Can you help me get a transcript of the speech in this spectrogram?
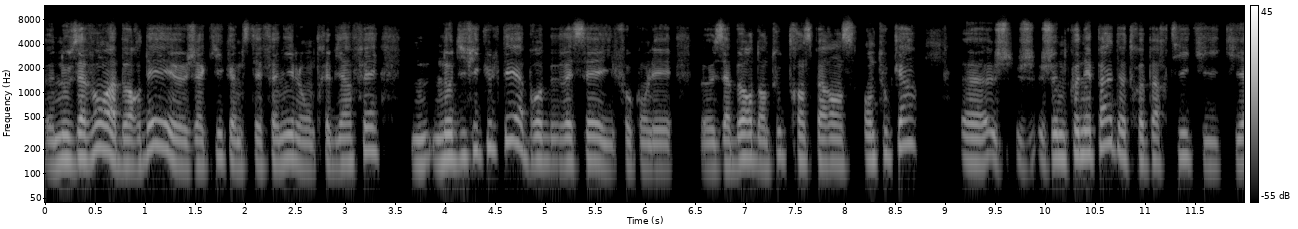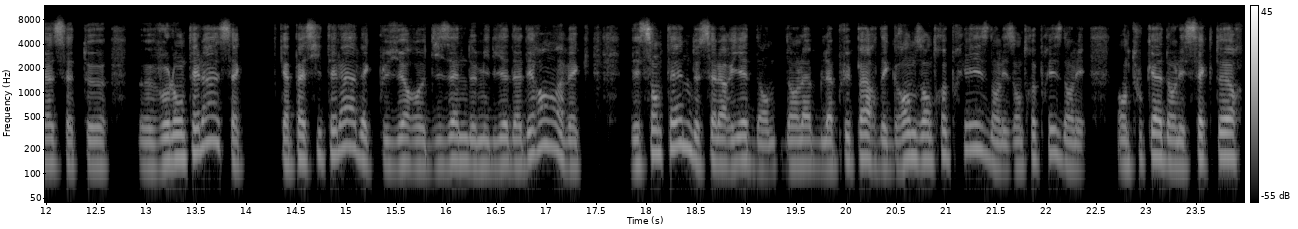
Nous avons abordé, Jackie comme Stéphanie l'ont très bien fait, nos difficultés à progresser. Il faut qu'on les aborde en transparence. En tout cas, je, ne connais pas d'autres partis qui, qui a cette volonté-là, capacité-là, avec plusieurs dizaines de milliers d'adhérents, avec des centaines de salariés dans, la, plupart des grandes entreprises, dans les entreprises, dans les, en tout cas dans les secteurs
